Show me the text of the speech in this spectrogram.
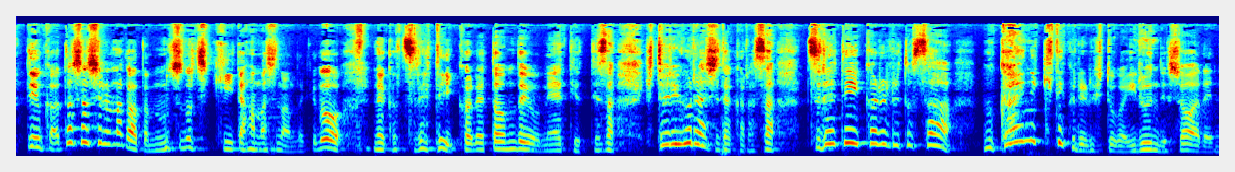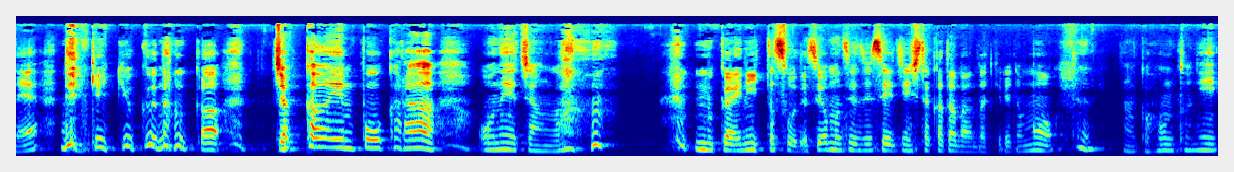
っていうか、私は知らなかったの。後々聞いた話なんだけど、なんか連れて行かれたんだよねって言ってさ、一人暮らしだからさ、連れて行かれるとさ、迎えに来てくれる人がいるんでしょ？あれね。で、結局なんか、若干遠方からお姉ちゃんが 迎えに行ったそうですよ。もう全然成人した方なんだけれども、なんか本当に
